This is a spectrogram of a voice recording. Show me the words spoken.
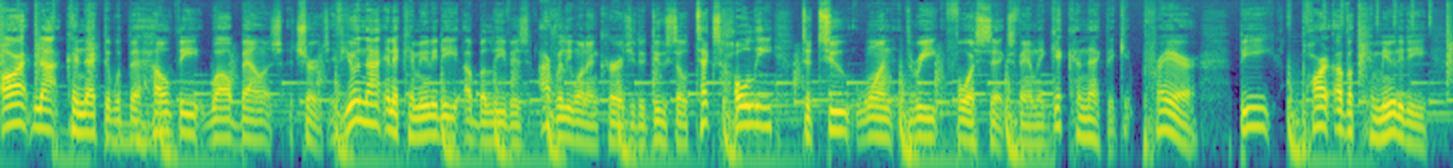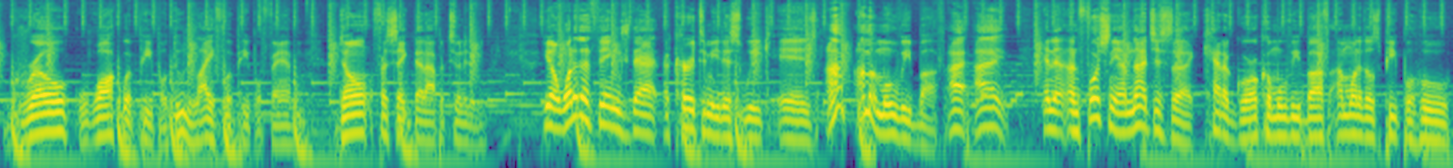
are not connected with the healthy, well balanced church, if you're not in a community of believers, I really want to encourage you to do so. Text holy to 21346, family. Get connected, get prayer, be part of a community, grow, walk with people, do life with people, fam. Don't forsake that opportunity. You know, one of the things that occurred to me this week is I'm, I'm a movie buff. I, I and unfortunately, I'm not just a categorical movie buff. I'm one of those people who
